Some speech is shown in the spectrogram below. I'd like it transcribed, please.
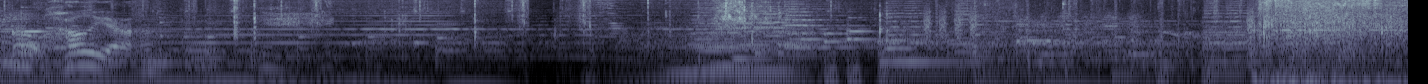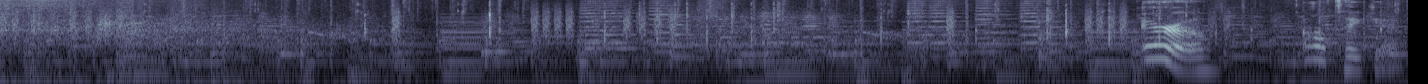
Oh, hell yeah. Arrow. I'll take it.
